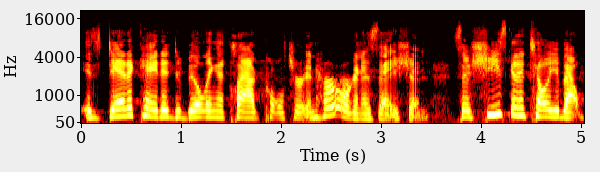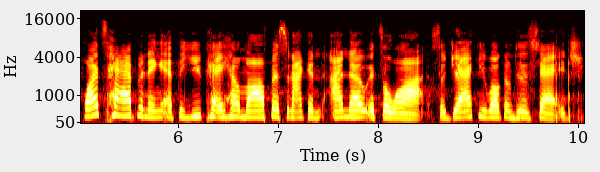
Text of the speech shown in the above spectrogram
is dedicated to building a cloud culture in her organization. So she's going to tell you about what's happening at the UK Home Office, and I, can, I know it's a lot. So, Jackie, welcome to the stage.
